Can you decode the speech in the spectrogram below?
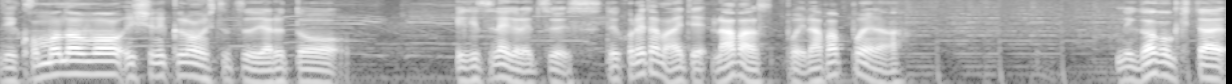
で、小物も一緒にクローンしつつやると、えげつないぐらい強いです。で、これ多分相手、ラバーっぽい、ラバーっぽいな。で、ガゴ来た、あ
